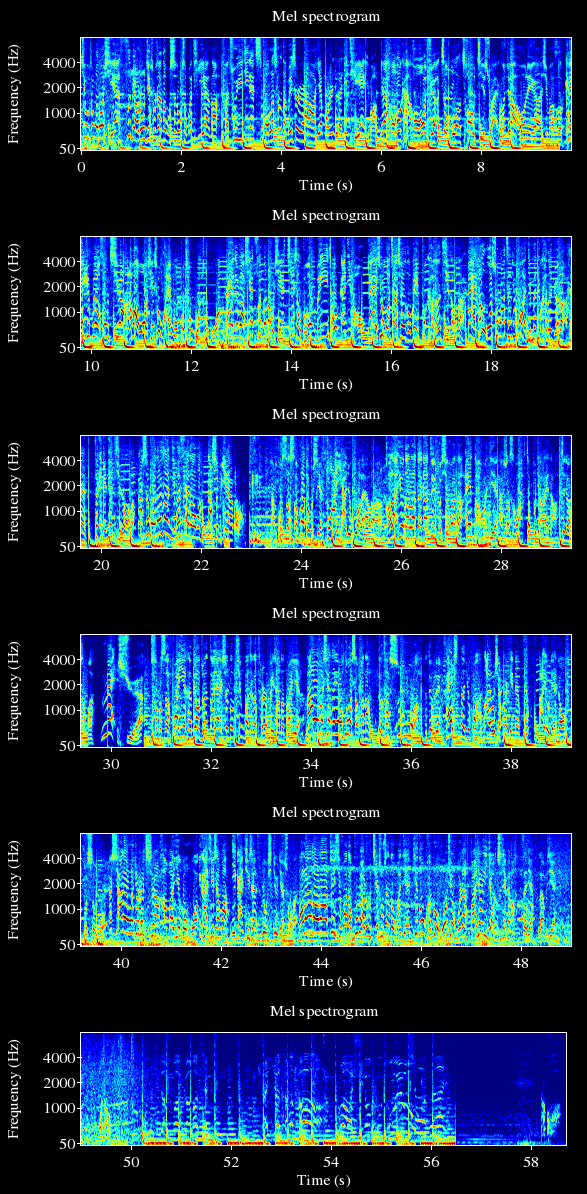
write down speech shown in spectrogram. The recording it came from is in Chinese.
就这么多血，四秒钟结束战斗是种什么体验呢？出于今天吃饱了撑的没事干啊，眼冒人就带你体验一把。你看，好好看，好好学，这波超级帅。空降，哦那个西蒙斯，开局不要怂，骑上蛤蟆往前冲，哎我不冲我吐火，哎对吧？先蹭个豆，先接上不攻，没一招赶紧跑。哎就我这小走位不可能踢着的。哎当我说完这句话，你们就可能觉得，哼，他肯定踢着了。但是我能让你们猜到吗？那是必然。那不是什么东西，抓一下就过来了。好了，又到了大家最不喜欢的挨打环节啊！说实话，这不叫挨打，这叫什么？卖血，是不是？发音很标准，大家也是都听过这个词儿，非常的专业。那我们现在要做什么呢？等他失误啊，对不对？还是那句话，哪有小孩天天哭，哪有连招不失误？啊，下来我就是骑上蛤蟆一口火，你敢提身吗？你敢提身，游戏就结束了。好了，又到了大最喜欢的五秒钟结束战斗环节，提走捆住，黄泉火山反向一脚直接开大，再见，来不及，握手。大哥。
